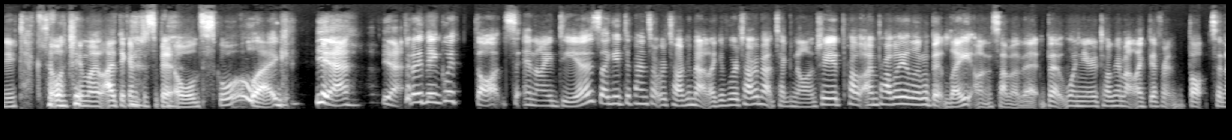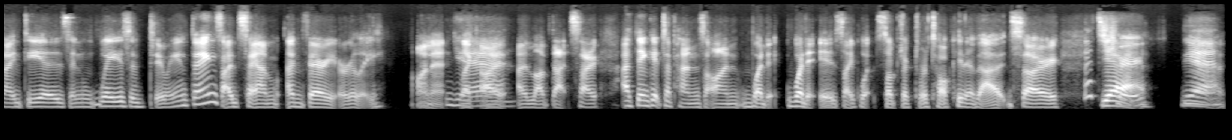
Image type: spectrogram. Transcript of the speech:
new technology in my life. I think I'm just a bit old school. Like Yeah. Yeah. But I think with thoughts and ideas, like it depends what we're talking about. Like if we're talking about technology, it probably I'm probably a little bit late on some of it. But when you're talking about like different thoughts and ideas and ways of doing things, I'd say I'm I'm very early on it. yeah. Like I I love that. So I think it depends on what it what it is, like what subject we're talking about. So That's yeah. true. Yeah. Yeah.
